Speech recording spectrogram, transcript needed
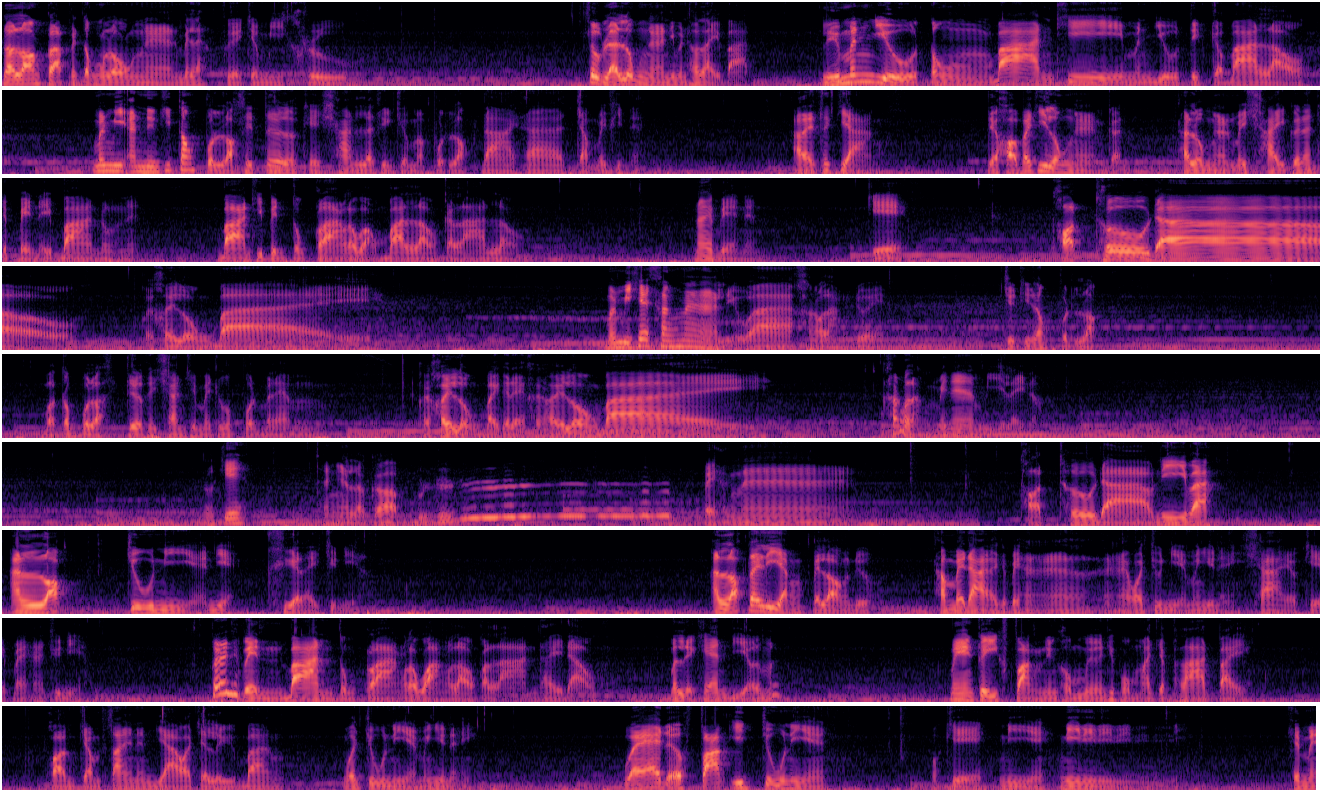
เราลองกลับไปตรงโรงงานไหมล่ะเผื่อจะมีครูสรุปแล้วโรงงานนี่มันเท่าไหร่บาท หรือมันอยู่ตรงบ้านที่มันอยู่ติดกับบ้านเรา มันมีอันนึงที่ต้องปลดล็อก Center Location แล้วถึงจะมาปลดล็อกได้ถ้าจำไม่ผิดนะ อะไรสักอย่าง เดี๋ยวขอไปที่โรงงานกัน ถ้าโรงงานไม่ใช่ก็น่าจะเป็นไอ้บ้านตรงนั้บ้านที่เป็นตรงกลางระหว่างบ้านเรากับร้านเราน่าเป็นนั้นโอเคทอตเทิลดาวค่อยๆลงไป มันมีแค่ข้างหน้าหรือว่าข้างหลังด้วย จุดที่ต้องปลดล็อกบอกต้องปลดล็อกซิเตอร์เคชันใช่ไหมทุกคนปลดมาแล้วอืมค่อยๆลงไปก็ได้ค่อย ๆ ลงไป ข้างหลังไม่น่ามีอะไรเนาะโอเคถ้างั้นเราก็ ไปข้างหน้า Total Down นี่ปะ Unlock Junior เนี่ย คืออะไร Junior Unlock ได้หรือยังไปลองดูทำไม่ได้เราจะไปหาหาว่าจูเนียมันอยู่ไหน ใช่ โอเค ไปหาจูเนียก็น่าจะเป็นบ้านตรงกลางระหว่างเรากับร้านไทยเดามันเหลือแค่อันเดียวมั้ง ไม่งั้นก็อีกฝั่งหนึ่งของเมืองที่ผมอาจจะพลาดไป ความจำสั้นนั้นยาวอาจจะลืมบ้าง ว่าจูเนียมันอยู่ไหน Where the fuck is Junior โอเค นี่ไงนี่นี่นี่นี่นี่ใช่ไหม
